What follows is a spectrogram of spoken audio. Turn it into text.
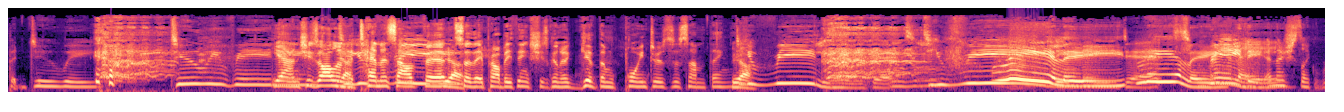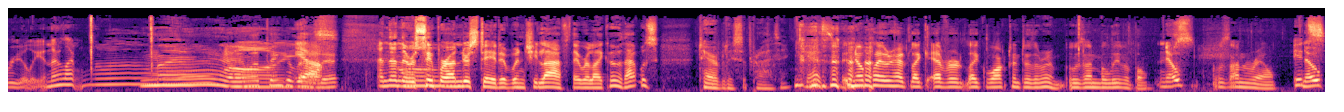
"But do we? do we really? Yeah, and she's all in Do a tennis really- outfit, Yeah. so they probably think she's going to give them pointers or something. Yeah. Do you really need it? Do you really, Really? need it? Really? really? And then she's like, "Really?" And they're like, mm, I'll think about Yeah. it. And then they were super understated when she laughed. They were like, "Oh, that was terribly surprising." Yes, no player had like ever like walked into the room. It was unbelievable. Nope. it was unreal. It's, Nope.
